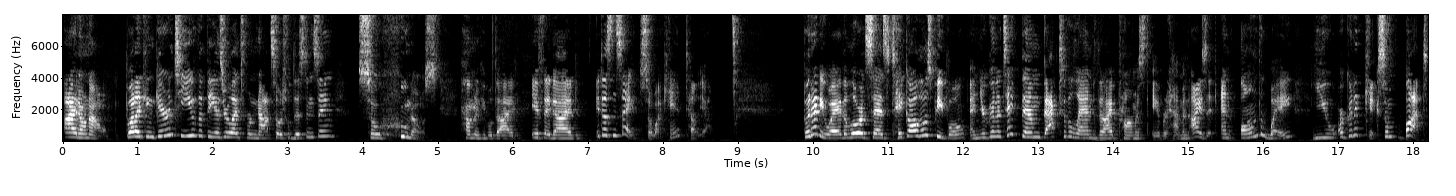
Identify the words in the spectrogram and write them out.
I don't know. But I can guarantee you that the Israelites were not social distancing, so who knows how many people died. If they died, it doesn't say, so I can't tell you. But anyway, the Lord says, Take all those people, and you're going to take them back to the land that I promised Abraham and Isaac. And on the way, you are going to kick some butt.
